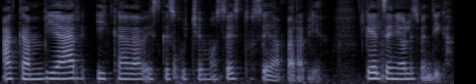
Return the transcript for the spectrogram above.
a cambiar y cada vez que escuchemos esto sea para bien. Que el Señor les bendiga.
